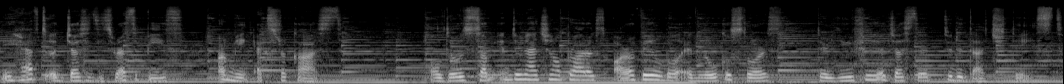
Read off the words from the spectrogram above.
they have to adjust these recipes or make extra costs. Although some international products are available in local stores, they're usually adjusted to the Dutch taste.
